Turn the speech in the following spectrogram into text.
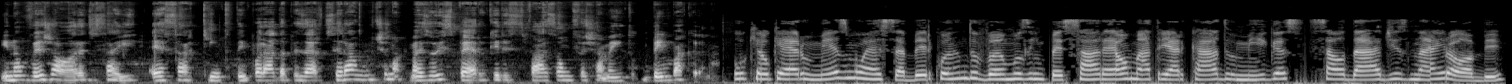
e não vejo a hora de sair essa quinta temporada, apesar de ser a última, mas eu espero que eles façam um fechamento bem bacana. O que eu quero mesmo é saber quando vamos começar é o matriarcado, migas. Saudades, Nairobi.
